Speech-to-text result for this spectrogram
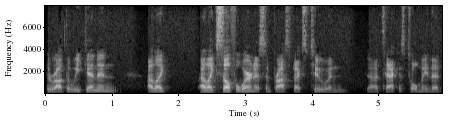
throughout the weekend. And I like I like self awareness in prospects too. And uh, Tack has told me that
